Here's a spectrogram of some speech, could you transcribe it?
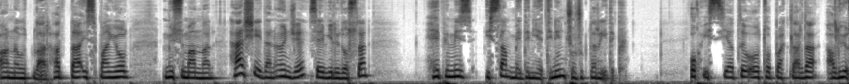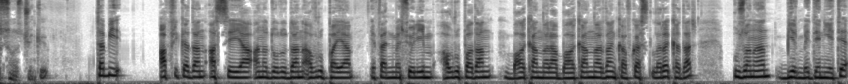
Arnavutlar, hatta İspanyol Müslümanlar her şeyden önce sevgili dostlar hepimiz İslam medeniyetinin çocuklarıydık. O hissiyatı o topraklarda alıyorsunuz çünkü. Tabi Afrika'dan Asya'ya, Anadolu'dan Avrupa'ya, efendime söyleyeyim Avrupa'dan Balkanlara, Balkanlardan Kafkaslara kadar uzanan bir medeniyete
